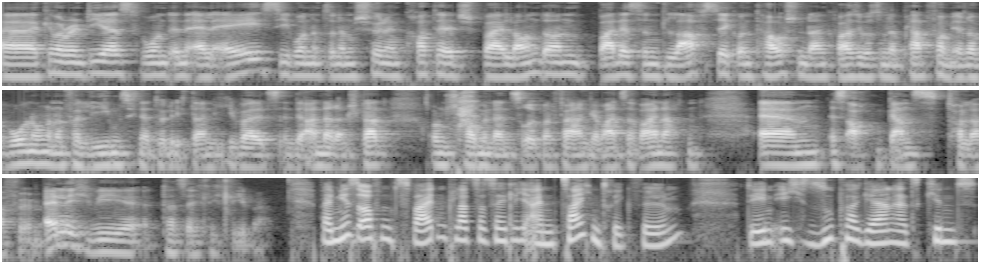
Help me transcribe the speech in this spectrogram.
Äh, Cameron Diaz wohnt in LA, sie wohnt in so einem schönen Cottage bei London. Beide sind lovesick und tauschen dann quasi über so eine Plattform ihre Wohnungen und verlieben sich natürlich dann jeweils in der anderen Stadt und kommen dann zurück und feiern gemeinsam Weihnachten. Ähm, ist auch ein ganz toller Film. Ähnlich wie tatsächlich Liebe. Bei mir ist auf dem zweiten Platz tatsächlich ein Zeichentrickfilm, den ich super gern als Kind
